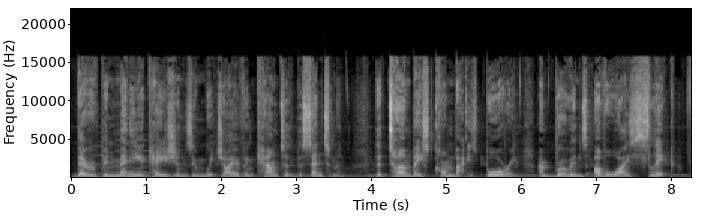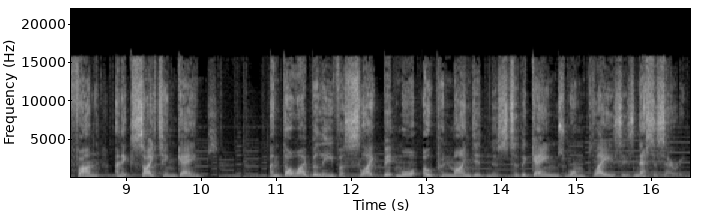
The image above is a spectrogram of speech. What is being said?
There have been many occasions in which I have encountered the sentiment that turn based combat is boring and ruins otherwise slick, fun, and exciting games. And though I believe a slight bit more open mindedness to the games one plays is necessary,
